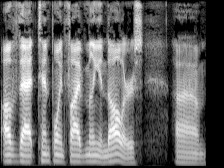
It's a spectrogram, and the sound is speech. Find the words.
of that $10.5 million um,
